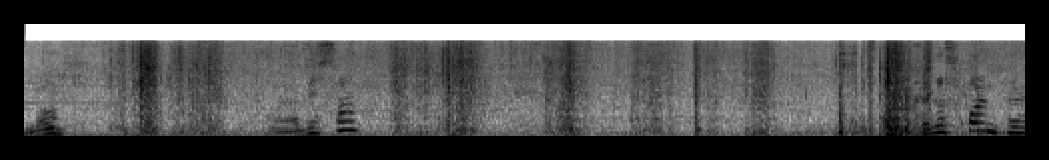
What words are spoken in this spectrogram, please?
Bon, regardez ça. On va le froid un peu.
